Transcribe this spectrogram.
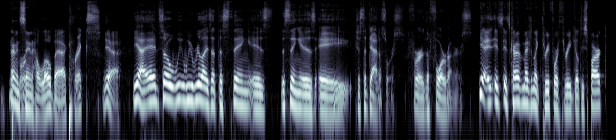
You're not even saying hello back. pricks. Yeah. Yeah, and so we we realize that this thing is this thing is a just a data source for the forerunners. Yeah, it's it's kind of imagine like three four three Guilty Spark,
